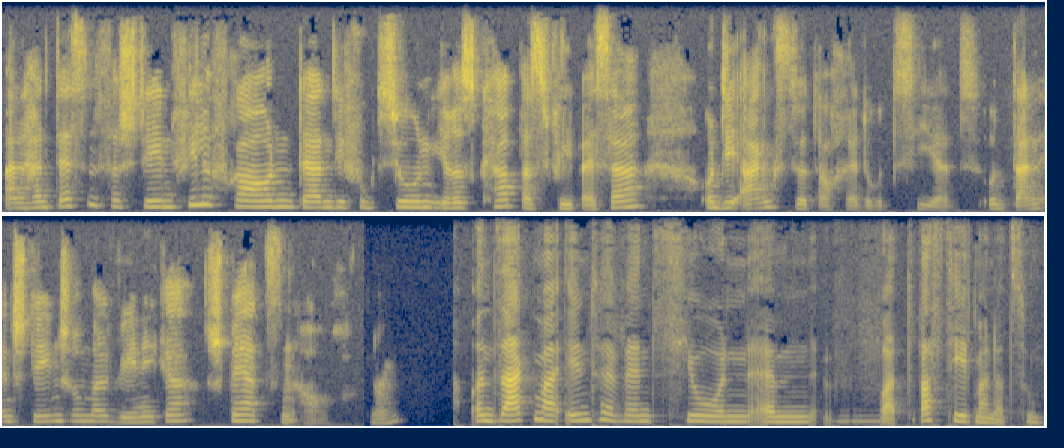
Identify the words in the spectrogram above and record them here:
anhand dessen verstehen viele Frauen dann die Funktion ihres Körpers viel besser und die Angst wird auch reduziert. Und dann entstehen schon mal weniger Schmerzen auch. Ne? Und sag mal, Intervention, ähm, wat, was zählt man dazu?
